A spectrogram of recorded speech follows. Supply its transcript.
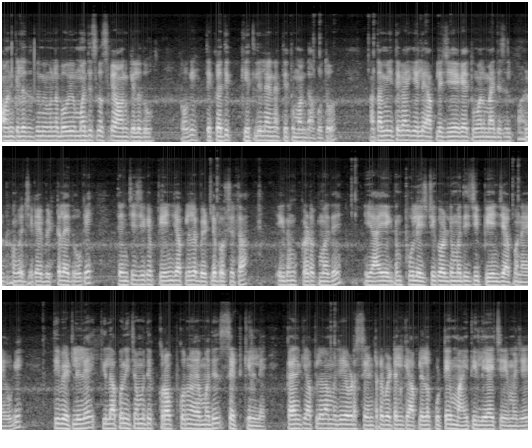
ऑन केलं तर तुम्ही मला भाऊ मध्येच कसं काय ऑन केलं तू? ओके ते कधी घेतलेलं आहे ना ते तुम्हाला दाखवतो. आता मी इथे काय केले आपले जे काय तुम्हाला माहिती असेल पांडुरंग जे काही भेटलं आहेत ओके त्यांचे जे काही पेन जे आपल्याला भेटले बघू शकता एकदम कडकमध्ये. ही आहे एकदम फुल एच डी क्वालिटीमध्ये जी पेन जी आपण आहे ओके ती भेटलेली आहे. तिला आपण याच्यामध्ये क्रॉप करून यामध्ये सेट केलेलं आहे. कारण की आपल्याला म्हणजे एवढा सेंटर भेटेल की आपल्याला कुठे माहिती लिहायची आहे म्हणजे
